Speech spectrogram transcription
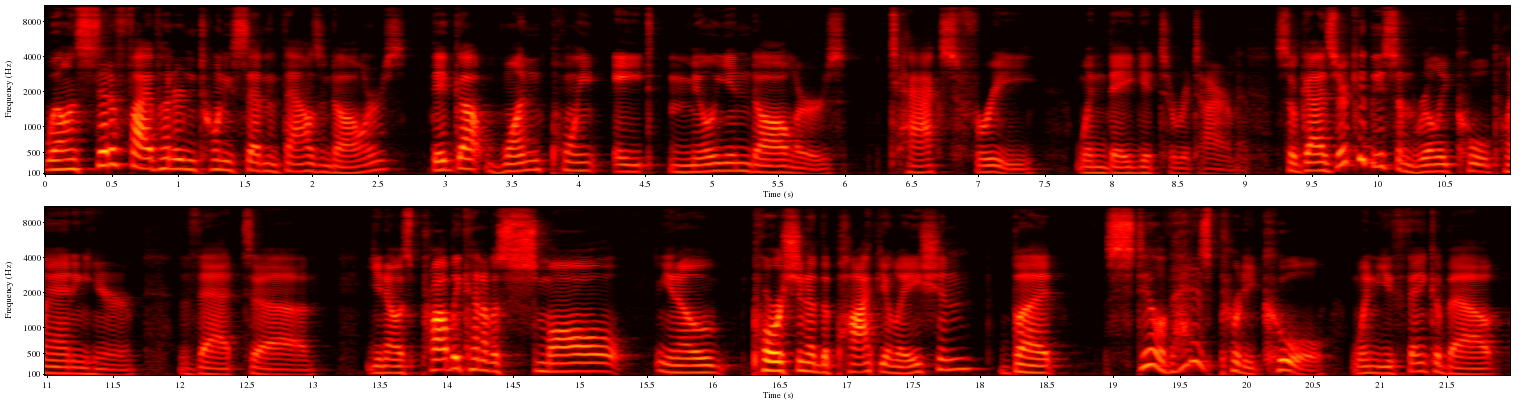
Well, instead of $527,000, they've got $1.8 million tax free when they get to retirement. So, guys, there could be some really cool planning here that uh, you know, it's probably kind of a small, you know, portion of the population, but still that is pretty cool when you think about,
